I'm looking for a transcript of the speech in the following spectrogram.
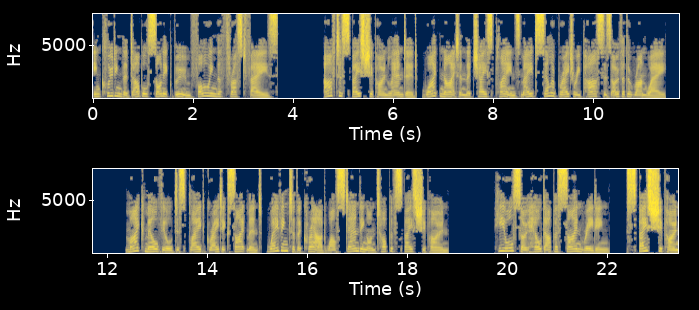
including the double sonic boom following the thrust phase. After SpaceshipOne landed, White Knight and the chase planes made celebratory passes over the runway. Mike Melvill displayed great excitement, waving to the crowd while standing on top of SpaceshipOne. He also held up a sign reading, SpaceshipOne,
